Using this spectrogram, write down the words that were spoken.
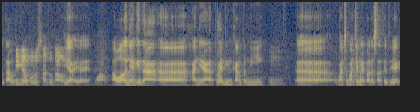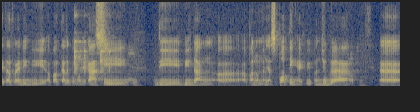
tahun. 31 tahun. Iya, iya, iya. Wow. Awalnya kita eh, hanya trading company, Hmm. eh, macam-macam ya pada saat itu ya. Kita trading di apa telekomunikasi, Hmm. Di bidang eh, apa namanya spotting equipment juga. Oke. Eh,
